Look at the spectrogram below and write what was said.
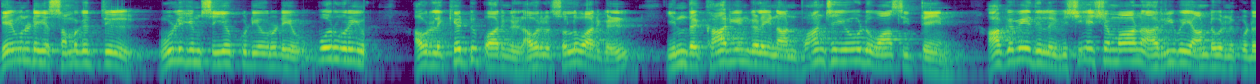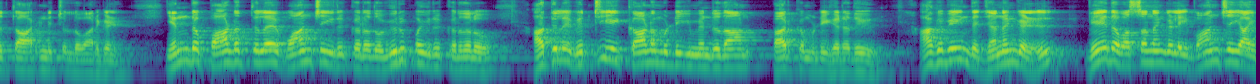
தேவனுடைய சமூகத்தில் ஊழியம் செய்யக்கூடியவருடைய ஒவ்வொருவரையும் அவர்களை கேட்டு பாருங்கள். அவர்கள் சொல்லுவார்கள் இந்த காரியங்களை நான் வாஞ்சையோடு வாசித்தேன். ஆகவே இதில் விசேஷமான அறிவை ஆண்டவர் கொடுத்தார் என்று சொல்லுவார்கள். எந்த பாடத்தில் வாஞ்சை இருக்கிறதோ விருப்பம் இருக்கிறதோ அதில் வெற்றியை காண முடியும் என்றுதான் பார்க்க முடிகிறது. ஆகவே இந்த ஜனங்கள் வேத வசனங்களை வாஞ்சையாய்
